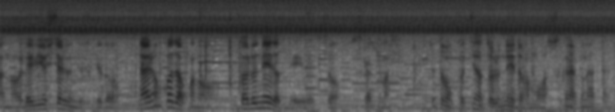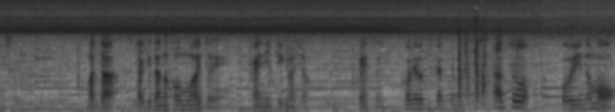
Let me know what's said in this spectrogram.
あのレビューしてるんですけどナイロンコードはこのトルネードっていうやつを使ってます。ちょっともうこっちのトルネードがもう少なくなったんですけど。また武田のホームワイトで買いに行っていきましょう。これを使ってます。あとこういうのも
